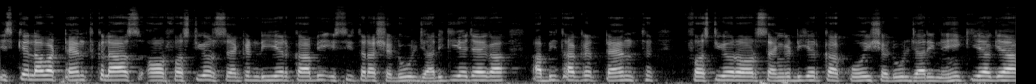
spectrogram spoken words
इसके अलावा टेंथ क्लास और फ़र्स्ट ईयर और सेकेंड ईयर का भी इसी तरह शेड्यूल जारी किया जाएगा। अभी तक टेंथ, फ़र्स्ट ईयर और सेकेंड ईयर का कोई शेड्यूल जारी नहीं किया गया।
